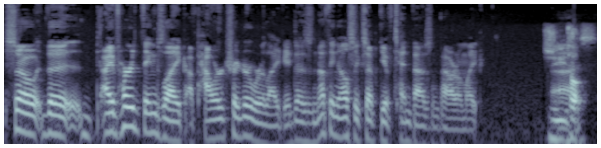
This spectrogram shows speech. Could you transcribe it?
so the I've heard things like a power trigger where like it does nothing else except give ten thousand power. I'm like, Jesus.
